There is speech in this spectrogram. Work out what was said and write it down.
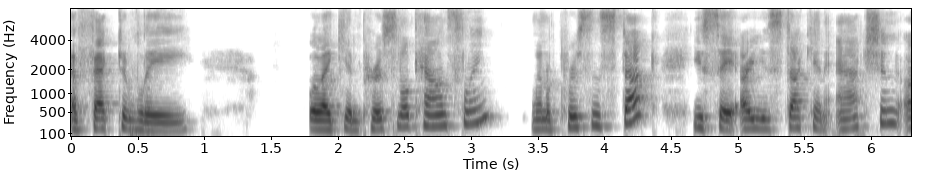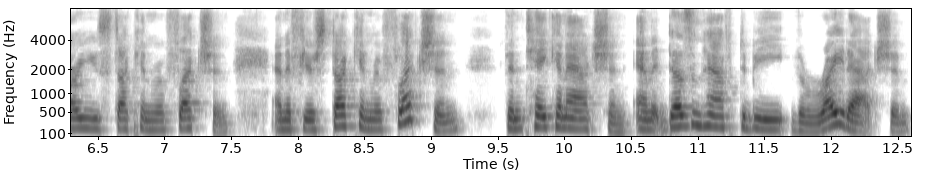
effectively like in personal counseling. When a person's stuck, you say, Are you stuck in action? Are you stuck in reflection? And if you're stuck in reflection, then take an action. And it doesn't have to be the right action,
